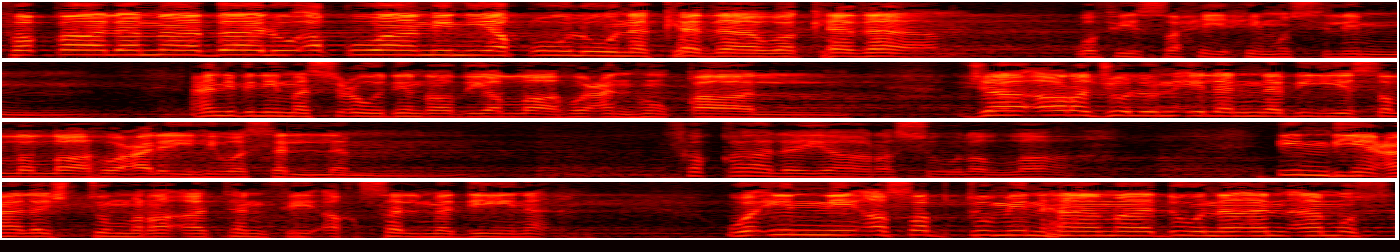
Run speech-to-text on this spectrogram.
فقال ما بال أقوام يقولون كذا وكذا. وفي صحيح مسلم عن ابن مسعود رضي الله عنه قال جاء رجل إلى النبي صلى الله عليه وسلم فقال يا رسول الله إني عالجت امرأة في أقصى المدينة وإني أصبت منها ما دون أن أمس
